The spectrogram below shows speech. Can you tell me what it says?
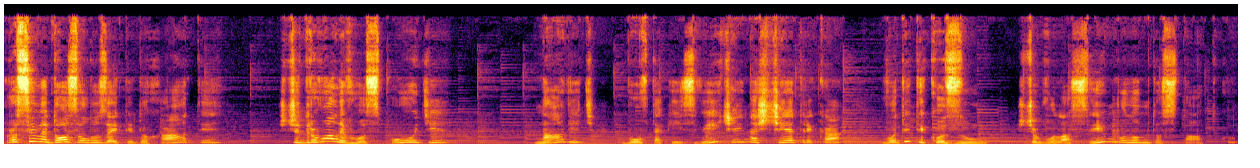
просили дозволу зайти до хати, щедрували в господі. Навіть був такий звичай на щедрика водити козу, щоб була символом достатку.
